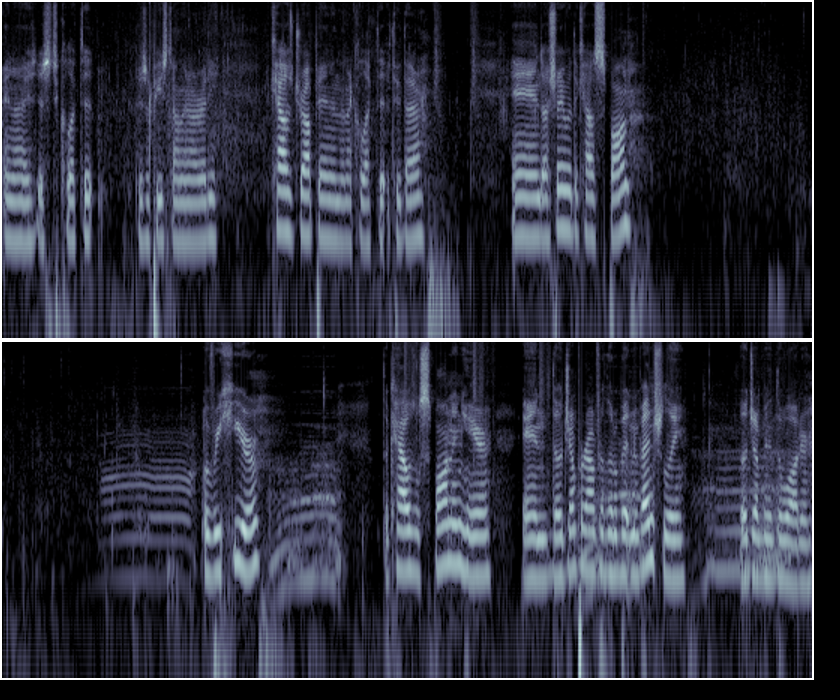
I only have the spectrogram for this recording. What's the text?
and I just collect it. There's a piece down there already cows drop in and then I collect it through there. And I'll show you where the cows spawn. Over here, the cows will spawn in here and they'll jump around for a little bit and eventually they'll jump into the water.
